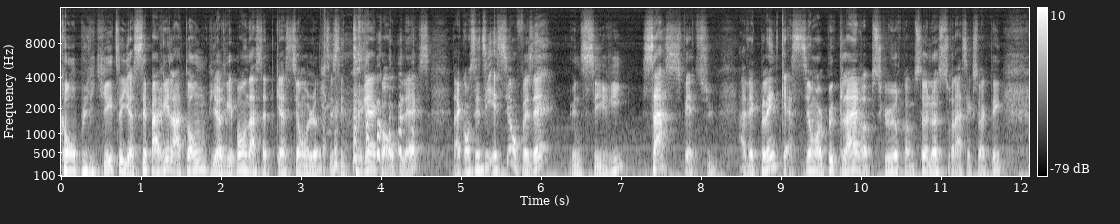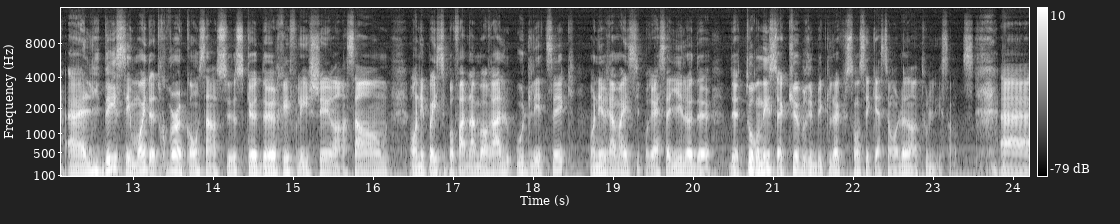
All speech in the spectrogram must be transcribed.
compliqué. Tu sais, il a séparé l'atome puis il a répondu à cette question-là. C'est très complexe. Fait qu'on s'est dit, et si on faisait une série, ça se fait-tu? Avec plein de questions un peu claires, obscures comme ça là, sur la sexualité. Euh, L'idée, c'est moins de trouver un consensus que de réfléchir ensemble. On n'est pas ici pour faire de la morale ou de l'éthique. On est vraiment ici pour essayer là, de, de tourner ce cube Rubik-là qui sont ces questions-là dans tous les sens. Euh,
